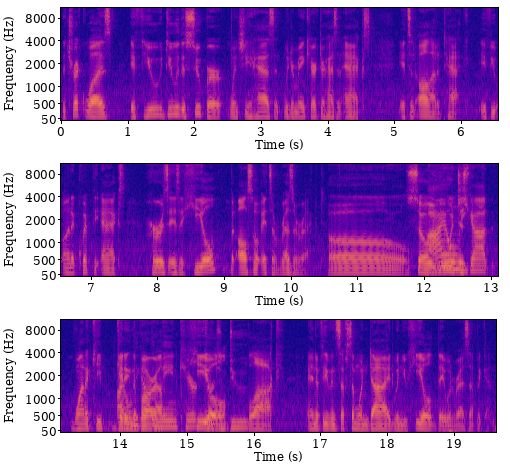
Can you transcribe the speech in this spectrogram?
the trick was if you do the super when she has an, when your main character has an axe, it's an all-out attack. If you unequip the axe, hers is a heal, but also it's a resurrect. Oh, So I you would only just got want to keep getting the bar the up, main character heal, to do- block, and if even if someone died when you healed, they would res up again.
